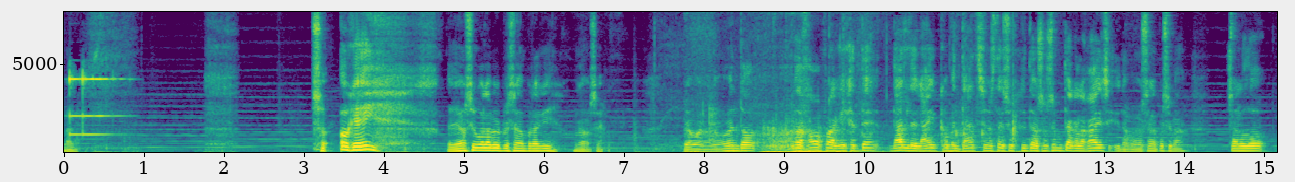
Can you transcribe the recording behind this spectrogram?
Vale. ok. ¿Deberíamos igual haber presionado por aquí? No lo sé. Pero bueno, de momento lo dejamos por aquí, gente. Dadle like, comentad. Si no estáis suscritos, os invito a que lo hagáis. Y nos vemos en la próxima. Un saludo.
